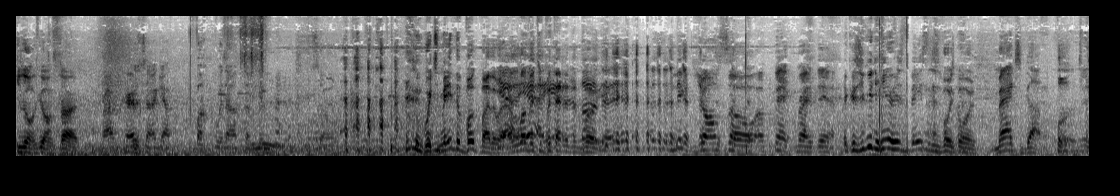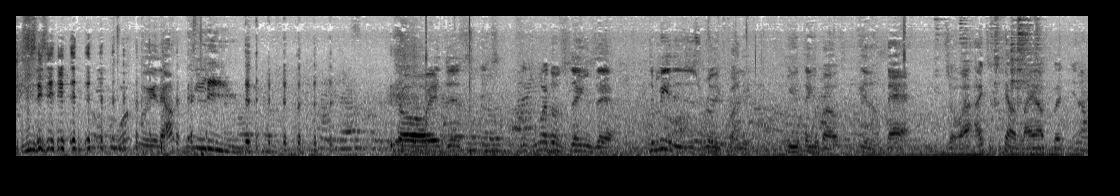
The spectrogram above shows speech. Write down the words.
you go, you go. I'm sorry. Robert Parish, said, I got fucked without the lube." So Which made the book, by the way. I love that you put that in the I book. that. That's the Nick Johnson effect right there. Because you can hear his bass in his voice going, Max got fucked. without lube. so it just it's, it's one of those things that to me it's just really funny when you think about you know that. So I, I just kind of laugh, but you know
